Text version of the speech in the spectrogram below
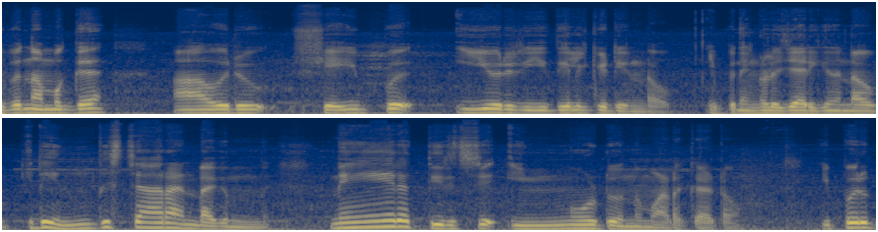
ഇപ്പം നമുക്ക് ആ ഒരു ഷേപ്പ് ഈ ഒരു രീതിയിൽ കിട്ടിയിട്ടുണ്ടാവും. ഇപ്പം നിങ്ങൾ വിചാരിക്കുന്നുണ്ടാവും ഇത് എന്ത് സ്റ്റാറാണ് ഉണ്ടാക്കുന്നത്? നേരെ തിരിച്ച് ഇങ്ങോട്ട് ഒന്ന് മടക്കാം കേട്ടോ. ഇപ്പോൾ ഒരു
